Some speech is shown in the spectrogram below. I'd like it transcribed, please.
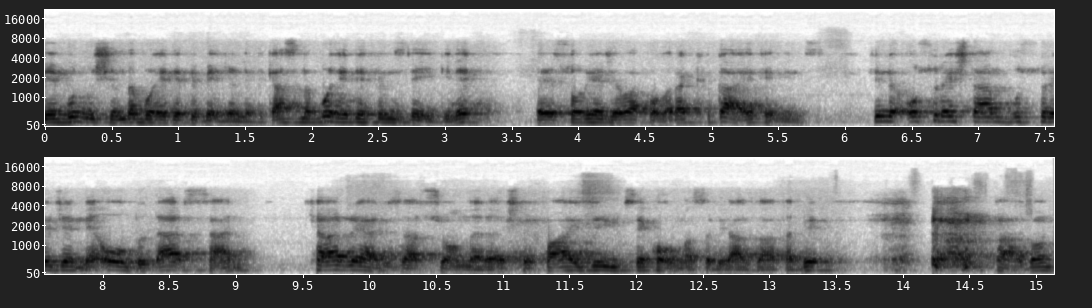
Ve bunun dışında bu hedefi belirledik. Aslında bu hedefimizle ilgili e, soruya cevap olarak gayet eminiz. Şimdi o süreçten bu sürece ne oldu dersen kar realizasyonları, işte faizin yüksek olması biraz daha tabii pardon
